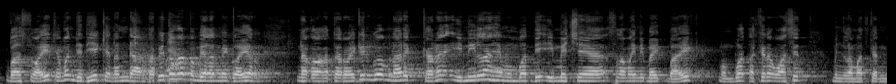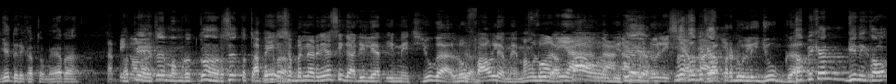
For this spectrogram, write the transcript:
Batshuayi cuman jadinya kayak nendang. Tapi itu kan pembelaan Maguire. Nah kalau kata Roy Keane gue menarik karena inilah yang membuat dia image-nya selama ini baik-baik membuat akhirnya wasit menyelamatkan dia dari kartu merah. Tapi Tapi, kalau- ya itu emang menurut gue harusnya tetap Tapi sebenarnya sih gak dilihat image juga. Lu foul ya memang lu udah iya, foul nggak- gitu. Iya, iya. peduli Nggak, siapa. tapi kan, peduli juga. Tapi kan gini kalau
